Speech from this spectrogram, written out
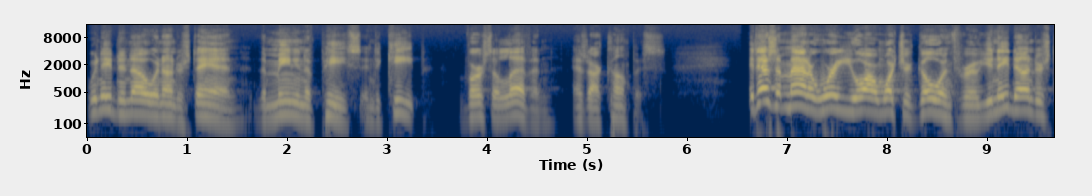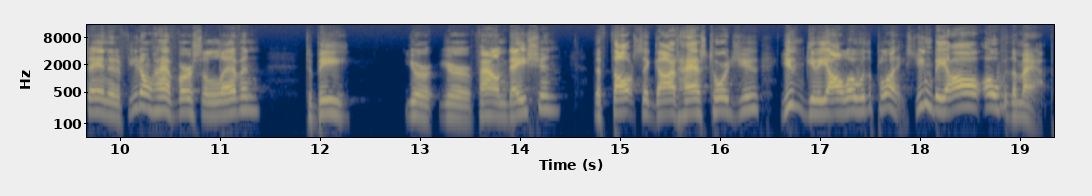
We need to know and understand the meaning of peace and to keep verse 11 as our compass. It doesn't matter where you are and what you're going through. You need to understand that if you don't have verse 11 to be your, your foundation, the thoughts that God has towards you, you can be all over the place. You can be all over the map.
